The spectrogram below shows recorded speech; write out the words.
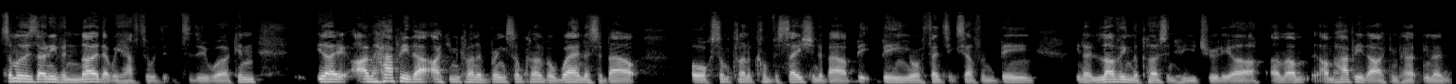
Some of us don't even know that we have to to do work, and you know, I'm happy that I can kind of bring some kind of awareness about or some kind of conversation about be, being your authentic self and being you know loving the person who you truly are. I'm i'm, I'm happy that i can have you know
